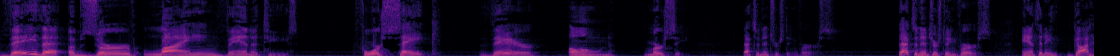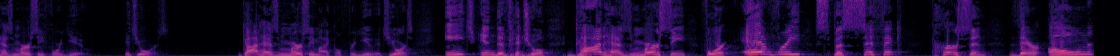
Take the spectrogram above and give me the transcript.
They that observe lying vanities forsake their own mercy. That's an interesting verse. That's an interesting verse. Anthony, God has mercy for you. It's yours. God has mercy, Michael, for you. It's yours. Each individual, God has mercy for every specific person, their own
